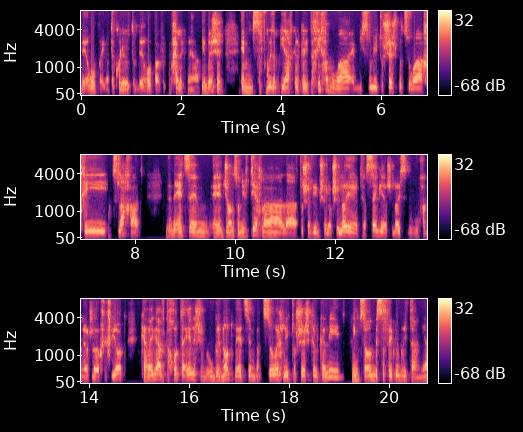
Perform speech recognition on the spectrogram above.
באירופה, אם אתה כולל אותה באירופה וגם חלק מהיבשת, הם ספגו את הפגיעה הכלכלית הכי חמורה, הם ניסו להתאושש בצורה הכי מוצלחת, ובעצם אה, ג'ונסון הבטיח לתושבים שלו שלא יהיה יותר סגר, שלא יסגרו חנויות לא הכרחיות. כרגע ההבטחות האלה שמעוגנות בעצם בצורך להתאושש כלכלית, נמצאות בספק בבריטניה.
